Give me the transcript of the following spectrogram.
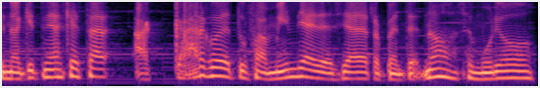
sino aquí tenías que estar a cargo de tu familia y decía de repente, no, se murió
